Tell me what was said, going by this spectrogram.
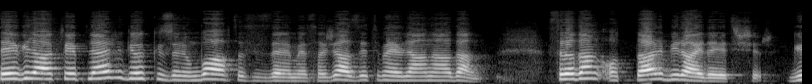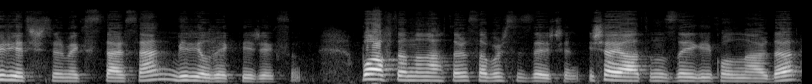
Sevgili akrepler, gökyüzünün bu hafta sizlere mesajı Hazreti Mevlana'dan. Sıradan otlar bir ayda yetişir. Gül yetiştirmek istersen bir yıl bekleyeceksin. Bu haftanın anahtarı sabır sizler için. İş hayatınızla ilgili konularda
